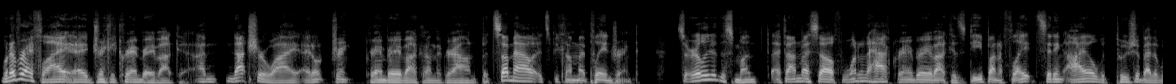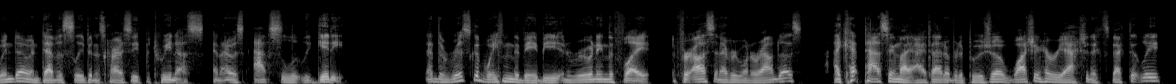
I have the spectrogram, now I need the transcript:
Whenever I fly, I drink a cranberry vodka. I'm not sure why. I don't drink cranberry vodka on the ground, but somehow it's become my plane drink. So earlier this month, I found myself one and a half cranberry vodkas deep on a flight, sitting aisle with Pooja by the window and Dev asleep in his car seat between us, and I was absolutely giddy. At the risk of waking the baby and ruining the flight for us and everyone around us, I kept passing my iPad over to Pooja, watching her reaction expectantly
